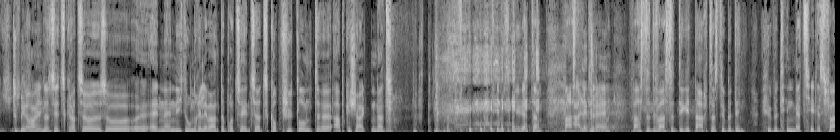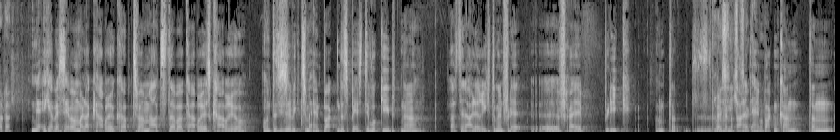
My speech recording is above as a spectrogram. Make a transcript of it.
Ich glaube, bereuen. dass jetzt gerade so, so äh, ein, ein nicht unrelevanter Prozentsatz kopfschüttelnd äh, abgeschalten hat. Nachdem sie gehört haben, was, Alle du, drei? Was, du, was du dir gedacht hast über den, über den Mercedes-Fahrer. Ja, ich habe ja selber mal ein Cabrio gehabt, zwar ein Mazda, aber Cabrio ist Cabrio. Und das ist ja wirklich zum Einpacken das Beste, wo gibt. Ne? Hast in alle Richtungen frei, äh, freie Blick. Und dann, das, wenn man da nicht einpacken kann, dann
